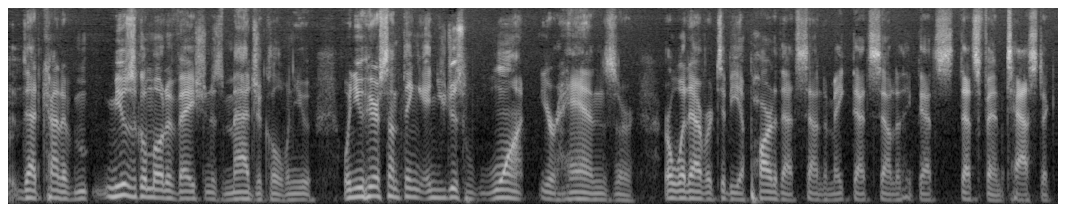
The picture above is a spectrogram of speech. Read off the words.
that kind of musical motivation is magical when you when you hear something and you just want your hands or or whatever to be a part of that sound to make that sound. I think that's that's fantastic.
